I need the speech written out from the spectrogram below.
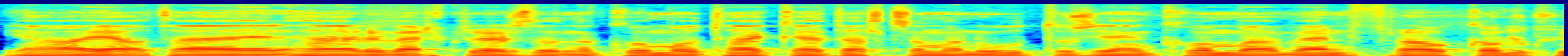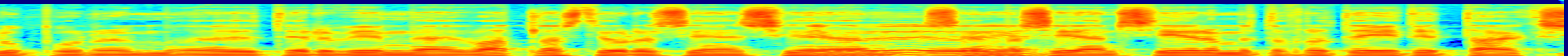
Já, já, það er, það er verkfræðarstofn að koma og taka þetta allt saman út og síðan koma menn frá golfklúbunum, þetta eru við með vallastjóra síðan, síðan, Jú, jú, jú, að síðan sérum þetta frá degi til dags.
